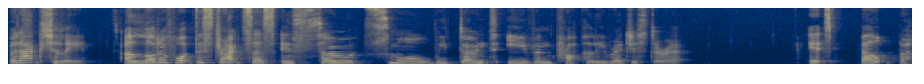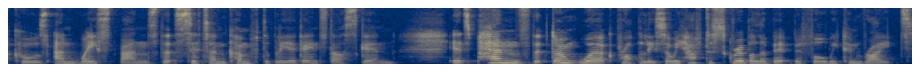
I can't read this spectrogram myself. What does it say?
But actually, a lot of what distracts us is so small we don't even properly register it. It's belt buckles and waistbands that sit uncomfortably against our skin. It's pens that don't work properly, so we have to scribble a bit before we can write.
